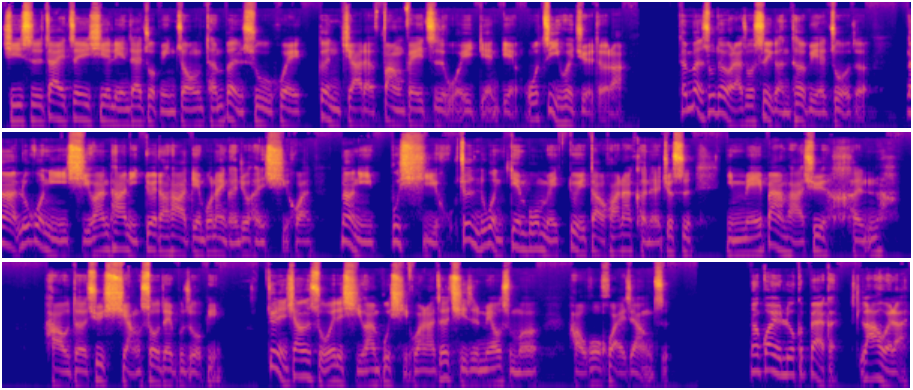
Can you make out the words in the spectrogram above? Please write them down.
其实，在这一些连载作品中，藤本树会更加的放飞自我一点点。我自己会觉得啦，藤本树对我来说是一个很特别的作者。那如果你喜欢他，你对到他的电波，那你可能就很喜欢。那你不喜，就是如果你电波没对到的话，那可能就是你没办法去很好的去享受这部作品，就有点像是所谓的喜欢不喜欢啦。这其实没有什么好或坏这样子。那关于 look back 拉回来，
